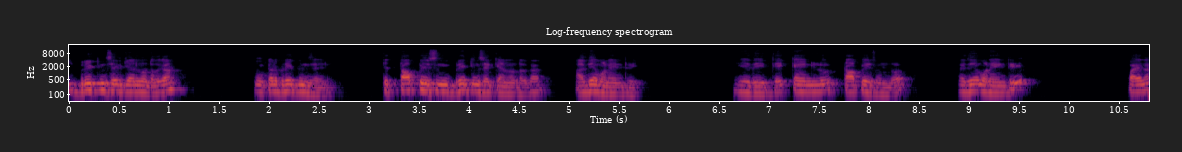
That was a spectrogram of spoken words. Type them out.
ఈ బ్రేకింగ్ సైడ్ క్యాన్ ఉంటుందిగా? ఇక్కడ బ్రేకింగ్ సైడ్ టాప్ వేసింది బ్రేకింగ్ సైడ్ క్యాన్ ఉంటుందిగా? అదే మన ఎంట్రీ ఏదైతే క్యాండిల్ టాప్ వేసి ఉందో అదే మన ఎంట్రీ పైన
